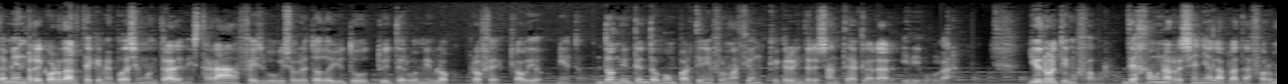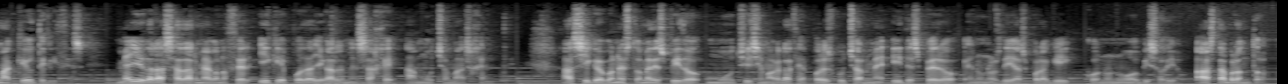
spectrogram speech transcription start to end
También recordarte que me puedes encontrar en Instagram, Facebook y sobre todo YouTube, Twitter o en mi blog Profe Claudio Nieto, donde intento compartir información que creo interesante aclarar y divulgar. Y un último favor, déjame una reseña en la plataforma que utilices. Me ayudarás a darme a conocer y que pueda llegar el mensaje a mucha más gente. Así que con esto me despido, muchísimas gracias por escucharme y te espero en unos días por aquí con un nuevo episodio. Hasta pronto.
